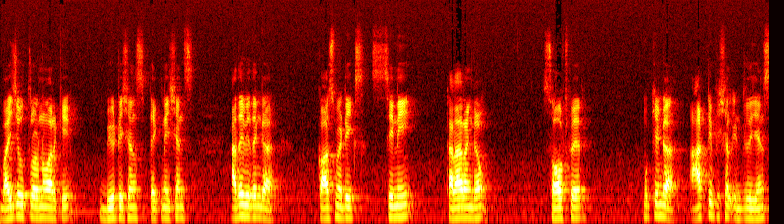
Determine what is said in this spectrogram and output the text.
వైద్య వృత్తిలో ఉన్న వారికి బ్యూటిషియన్స్ టెక్నీషియన్స్ అదేవిధంగా కాస్మెటిక్స్ సినీ కళారంగం సాఫ్ట్వేర్ ముఖ్యంగా ఆర్టిఫిషియల్ ఇంటెలిజెన్స్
